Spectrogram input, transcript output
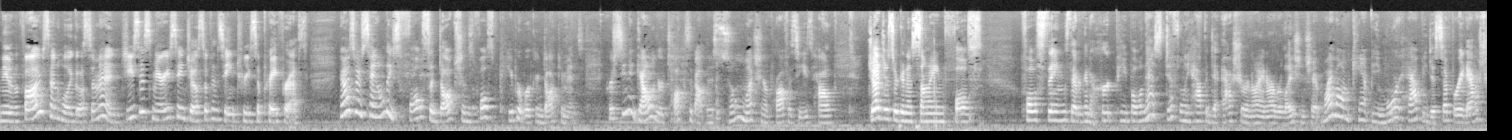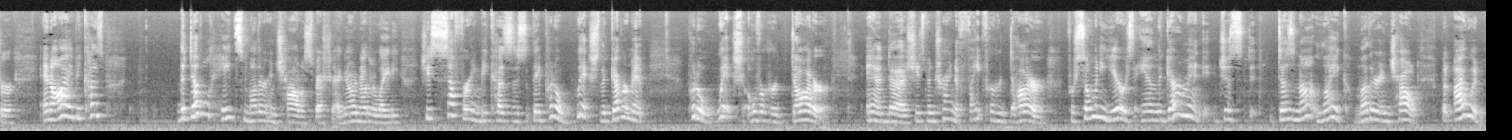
Name of the Father, Son, Holy Ghost, Amen. Jesus, Mary, St. Joseph, and St. Teresa, pray for us. Now, as I was saying, all these false adoptions, false paperwork and documents. Christina Gallagher talks about this so much in her prophecies, how judges are going to sign false false things that are going to hurt people. And that's definitely happened to Asher and I in our relationship. My mom can't be more happy to separate Asher and I because the devil hates mother and child, especially. I know another lady, she's suffering because this, they put a witch, the government put a witch over her daughter. And uh, she's been trying to fight for her daughter for so many years. And the government just does not like mother and child. But I would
